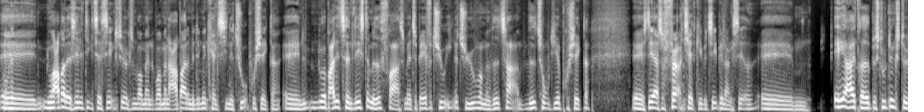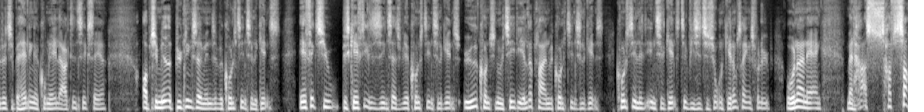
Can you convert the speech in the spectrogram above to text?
Okay. Øh, nu arbejder jeg selv i Digitaliseringsstyrelsen, hvor man, hvor man arbejder med det, man kalder signaturprojekter. Øh, nu, nu har jeg bare lige taget en liste med fra, som er tilbage fra 2021, hvor man vedtager, vedtog de her projekter. Øh, så det er altså før ChatGPT blev lanceret. Øh, AI-drevet beslutningsstøtte til behandling af kommunale aktindsigtssager, optimeret bygningsanvendelse ved kunstig intelligens, effektiv beskæftigelsesindsats via kunstig intelligens, øget kontinuitet i ældreplejen ved kunstig intelligens, kunstig intelligens til visitation og genoptræningsforløb, underernæring. Man har haft så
